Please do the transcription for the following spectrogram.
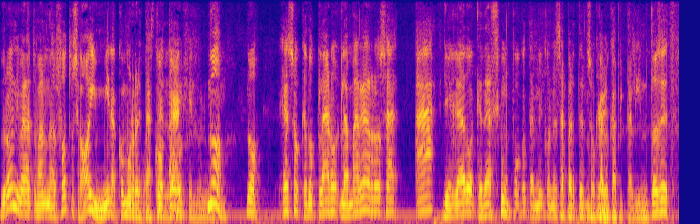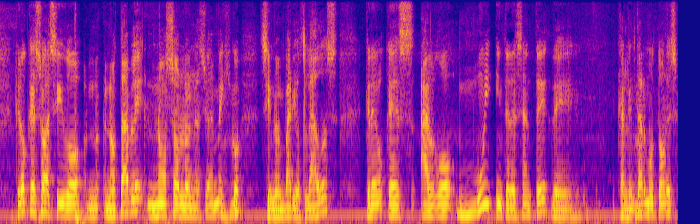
dron y van a tomar unas fotos. Ay, mira cómo retacó todo. ángel no, así. no, eso quedó claro. La Marga Rosa ha llegado a quedarse un poco también con esa parte del Zócalo capitalino. Entonces, creo que eso ha sido no- notable, no solo en la Ciudad de México, sino en varios lados. Creo que es algo muy interesante de calentar motores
